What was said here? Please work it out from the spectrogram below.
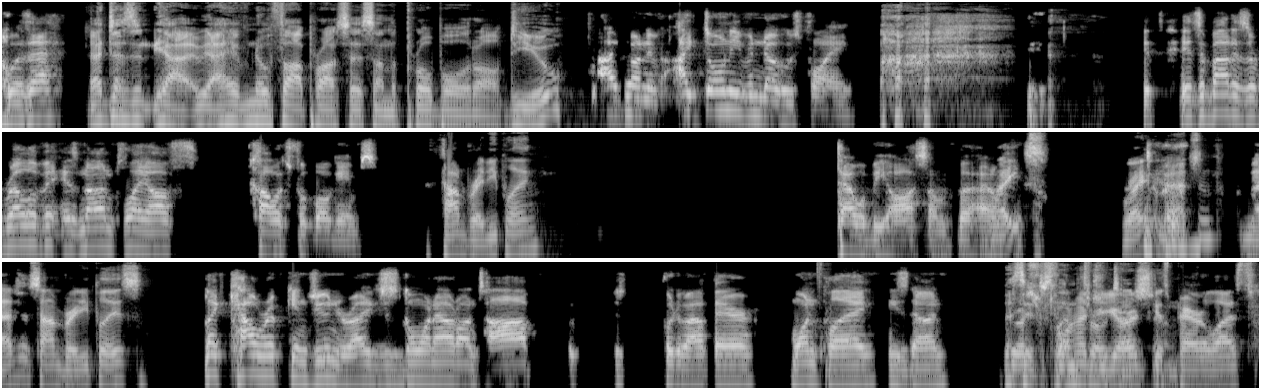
Was that? That doesn't, yeah, I have no thought process on the Pro Bowl at all. Do you? I don't. Even, I don't even know who's playing. It's it's about as irrelevant as non-playoff college football games. Is Tom Brady playing? That would be awesome, but I don't Right? think so. Right? Imagine, imagine Tom Brady plays. Like Cal Ripken Jr. Right, just going out on top, just put him out there, one play, he's done. That's Throws it. 400 Throw yards, gets paralyzed.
